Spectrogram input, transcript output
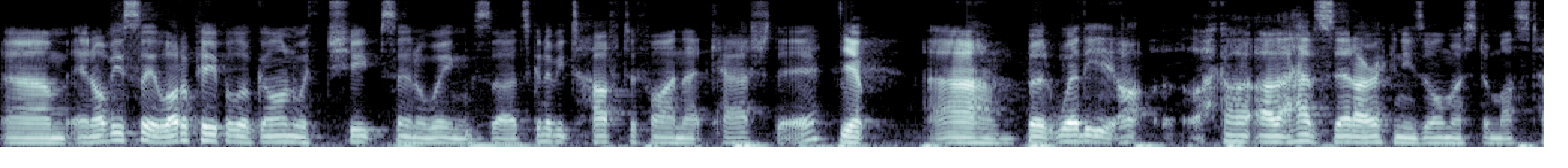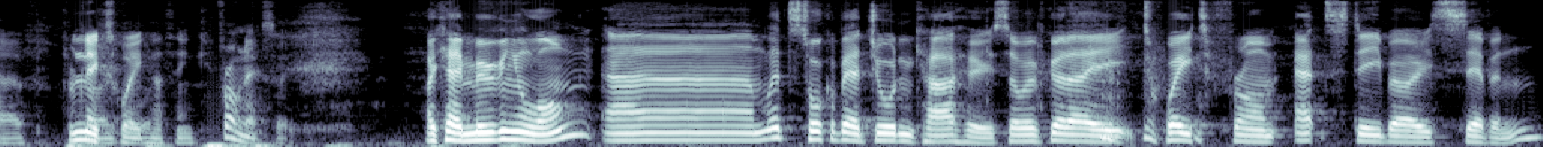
Um, and obviously, a lot of people have gone with cheap centre wings, so it's going to be tough to find that cash there. Yep. Um, but whether you, uh, like I, I have said, I reckon he's almost a must-have From next going week, I think. From next week. Okay, moving along. Um, let's talk about Jordan Kahu. So we've got a tweet from at Stebo7.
